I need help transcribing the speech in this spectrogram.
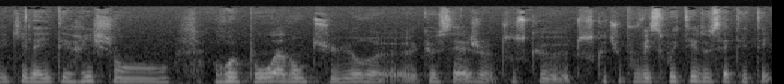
et qu'il a été riche en repos, aventure, que sais-je, tout ce que tu pouvais souhaiter de cet été.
